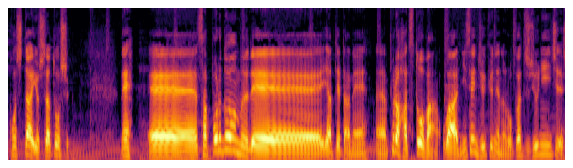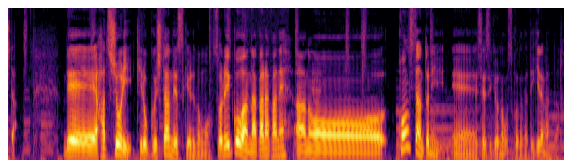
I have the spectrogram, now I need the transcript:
こした吉田投手。ねえー、札幌ドームでやってたね、プロ初登板は2019年の6月12日でした。で初勝利記録したんですけれどもそれ以降はなかなかね、あのー、コンスタントに、えー、成績を残すことができなかったと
